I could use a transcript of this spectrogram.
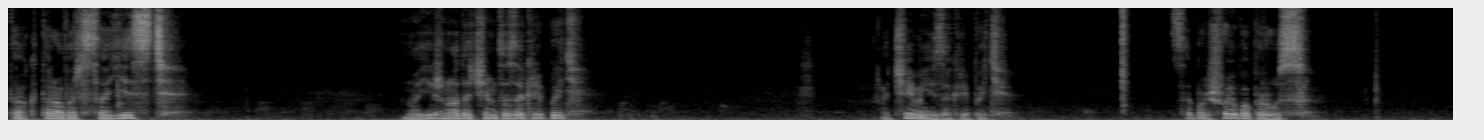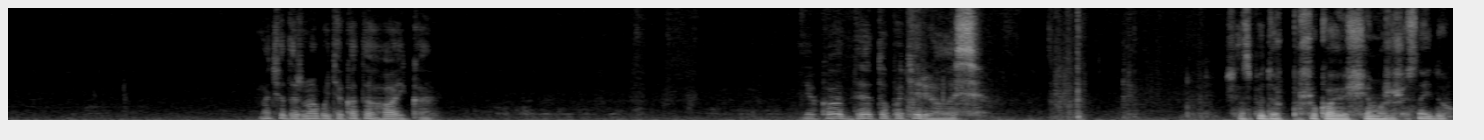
Так, траверса есть. Но її ж надо чем-то закрепить. А чем її закрепить? Це большой вопрос. Значит, должна быть яка-то гайка. Яка де-то потерялась. Зараз піду пошукаю ще, може щось знайду.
